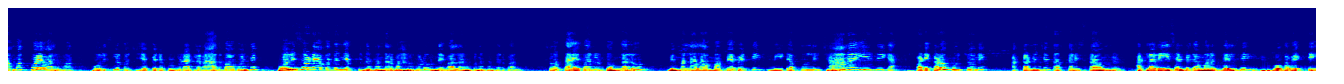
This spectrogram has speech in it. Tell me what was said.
నమ్మకపోయే వాళ్ళు మాకు. పోలీసులకు వచ్చి చెప్పేటప్పుడు కూడా అట్లా రాదు బాబు అంటే పోలీసోడే అబద్ధం చెప్తున్న సందర్భాలు కూడా ఉన్నాయి వాళ్ళు అనుకున్న సందర్భాలు. సో సైబర్ దొంగలు మిమ్మల్ని అలా మభ్యపెట్టి మీ డబ్బుల్ని చాలా ఈజీగా వాడు ఎక్కడో కూర్చొని అక్కడ నుంచే తస్కరిస్తా ఉన్నాడు. అట్లా రీసెంట్గా మనకు తెలిసి ఒక వ్యక్తి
